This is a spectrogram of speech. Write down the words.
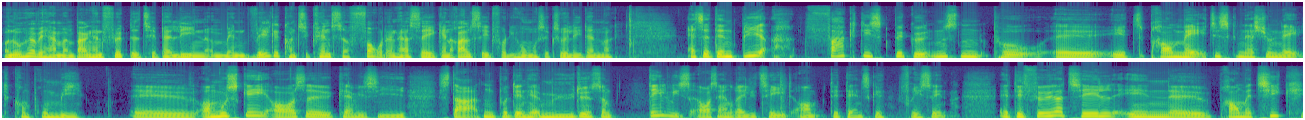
Og nu hører vi Herman Bang, han flygtede til Berlin, men hvilke konsekvenser får den her sag generelt set for de homoseksuelle i Danmark? Altså, den bliver faktisk begyndelsen på øh, et pragmatisk nationalt kompromis. Øh, og måske også, kan vi sige, starten på den her myte, som delvis også er en realitet om det danske frisind. Det fører til en øh, pragmatik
